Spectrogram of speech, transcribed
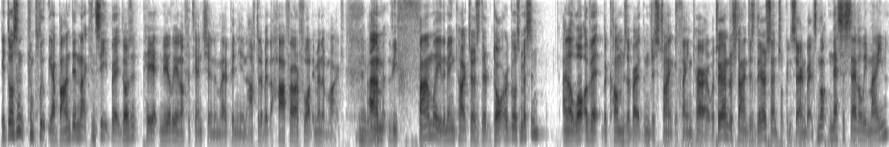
it doesn't completely abandon that conceit, but it doesn't pay it nearly enough attention, in my opinion, after about the half hour, 40 minute mark. Um, the family, the main characters, their daughter goes missing. And a lot of it becomes about them just trying to find her, which I understand is their central concern, but it's not necessarily mine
